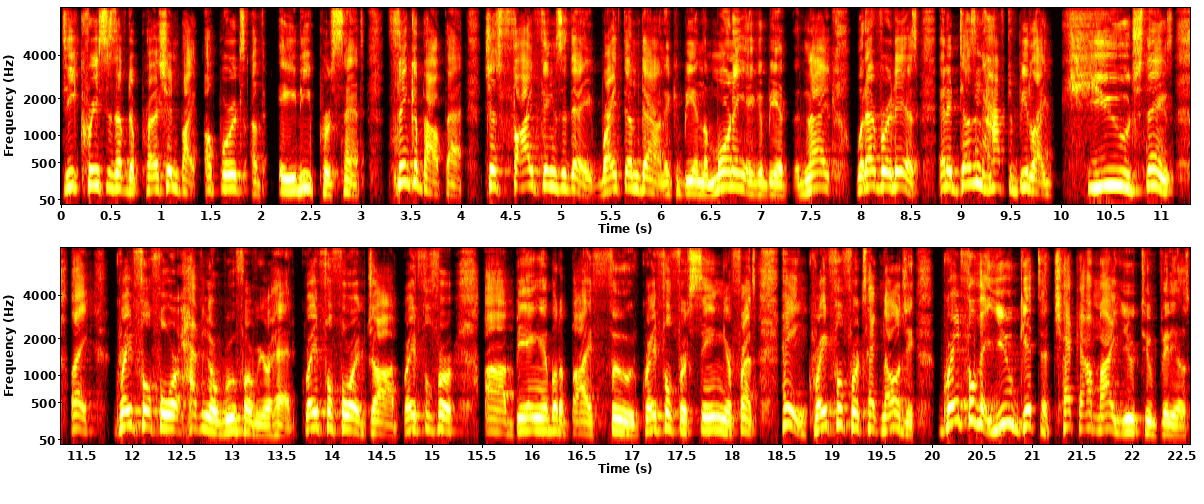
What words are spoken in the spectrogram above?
decreases of depression by upwards of 80%. Think about that. Just five things a day, write them down. It could be in the morning, it could be at the night, whatever it is. And it doesn't have to be like huge things. Like grateful for having a roof over your head, grateful for a job, grateful for uh, being able to buy food, grateful for seeing your friends. Hey, grateful for technology, grateful that you get to check out my YouTube videos,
